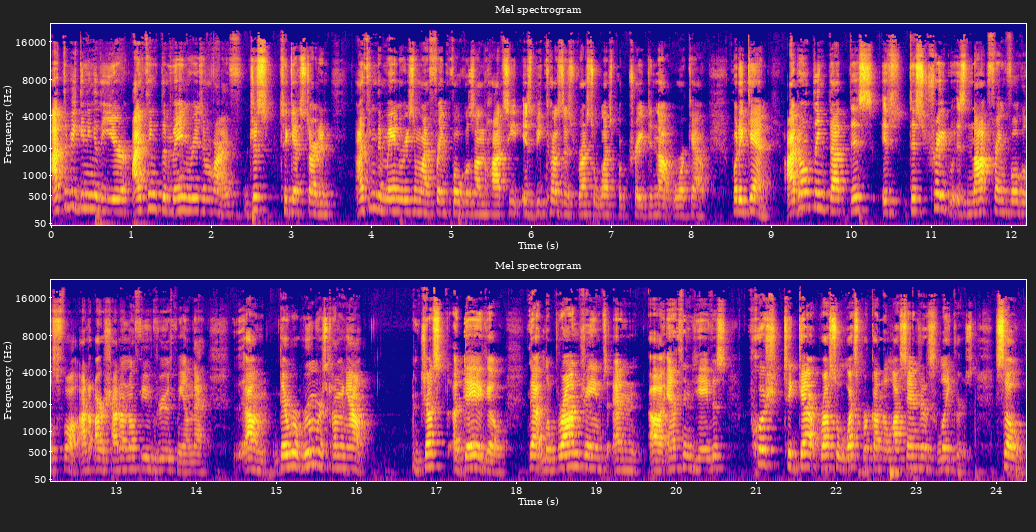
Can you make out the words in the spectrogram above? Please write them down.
at the beginning of the year, I think the main reason why, I've, just to get started, I think the main reason why Frank Vogel's on the hot seat is because this Russell Westbrook trade did not work out. But again, I don't think that this is this trade is not Frank Vogel's fault. I Arsh, I don't know if you agree with me on that. Um, there were rumors coming out just a day ago that LeBron James and uh, Anthony Davis pushed to get Russell Westbrook on the Los Angeles Lakers. So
